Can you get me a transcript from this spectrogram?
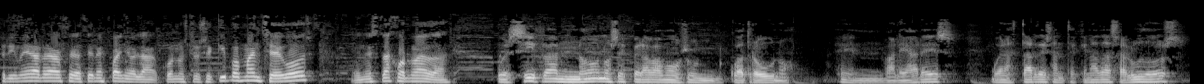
primera Real Federación Española con nuestros equipos manchegos en esta jornada. Pues sí, Fran, no nos esperábamos un 4-1 en Baleares. Buenas tardes, antes que nada, saludos.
